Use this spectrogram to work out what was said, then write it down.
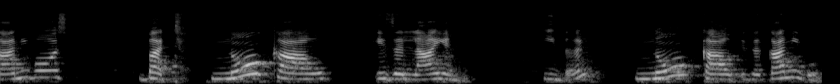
carnivores but no cow is a lion either no cow is a carnivore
